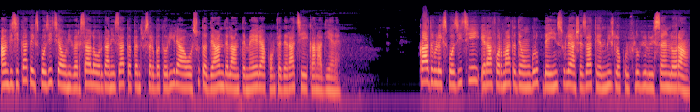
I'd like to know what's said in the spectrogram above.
am vizitat expoziția universală organizată pentru sărbătorirea a 100 de ani de la întemeierea Confederației Canadiene. Cadrul expoziției era format de un grup de insule așezate în mijlocul fluviului Saint-Laurent.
